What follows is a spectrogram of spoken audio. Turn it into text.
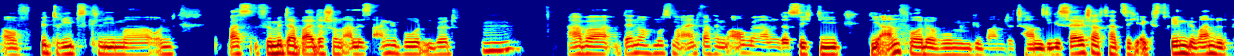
auf Betriebsklima und was für Mitarbeiter schon alles angeboten wird. Mhm. Aber dennoch muss man einfach im Auge haben, dass sich die, die Anforderungen gewandelt haben. Die Gesellschaft hat sich extrem gewandelt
